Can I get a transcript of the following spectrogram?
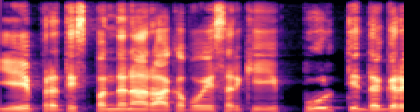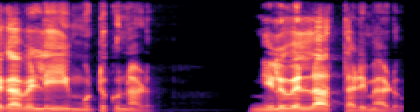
ఏ ప్రతిస్పందన రాకపోయేసరికి పూర్తి దగ్గరగా వెళ్ళి ముట్టుకున్నాడు. నిలువెల్లా తడిమాడు.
